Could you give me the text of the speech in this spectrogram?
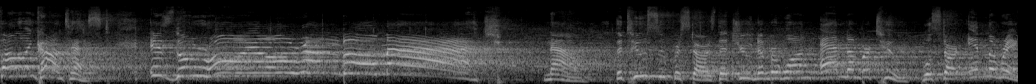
following contest is the Royal Rumble match! Now, the two superstars that drew number one and number two will start in the ring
